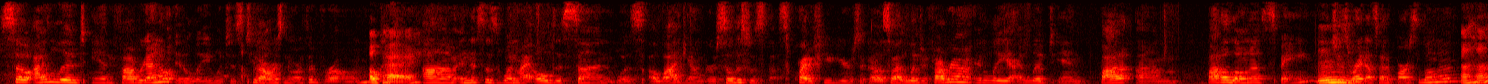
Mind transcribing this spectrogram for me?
So I lived in Fabriano, Italy, which is two Okay. hours north of Rome. Okay. Um, and this is when my oldest son was a lot younger. So this was quite a few years ago. So I lived in Fabriano, Italy. I lived in ba- um, Badalona, Spain, which is Mm. right outside of Barcelona. Uh huh.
